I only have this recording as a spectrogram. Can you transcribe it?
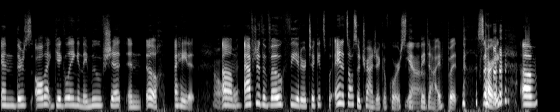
And there's all that giggling and they move shit and ugh, I hate it. Oh. Um after the Vogue Theater took its place and it's also tragic, of course, that Yeah. they died, but sorry. um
